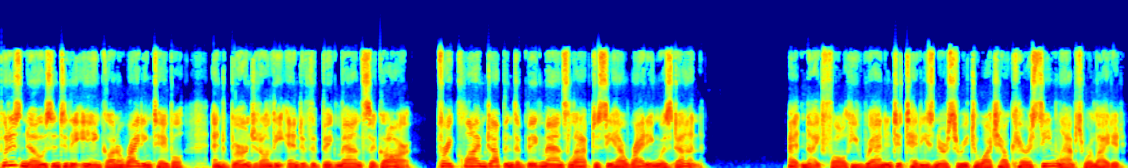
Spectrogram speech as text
put his nose into the ink on a writing table, and burned it on the end of the big man's cigar, for he climbed up in the big man's lap to see how writing was done. At nightfall, he ran into Teddy's nursery to watch how kerosene lamps were lighted.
